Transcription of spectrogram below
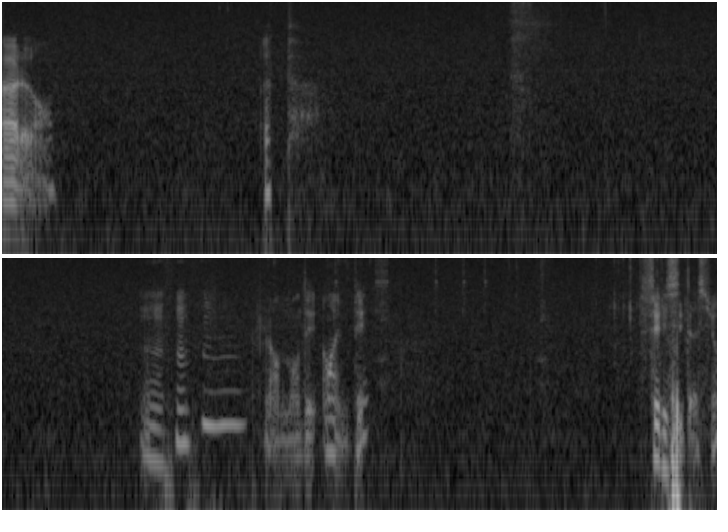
Alors. Hop. Mhm, mhm. Je vais leur demander en MP. Félicitations.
